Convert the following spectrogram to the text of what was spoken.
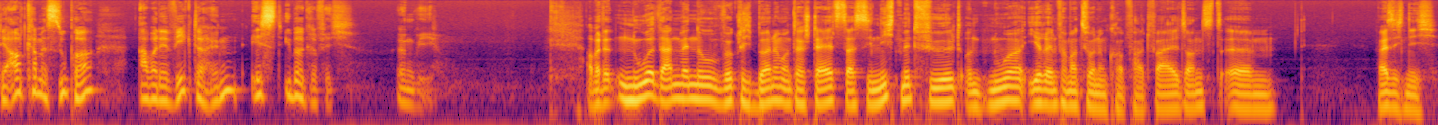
Der Outcome ist super, aber der Weg dahin ist übergriffig. Irgendwie. Aber nur dann, wenn du wirklich Burnham unterstellst, dass sie nicht mitfühlt und nur ihre Informationen im Kopf hat, weil sonst, ähm, weiß ich nicht.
